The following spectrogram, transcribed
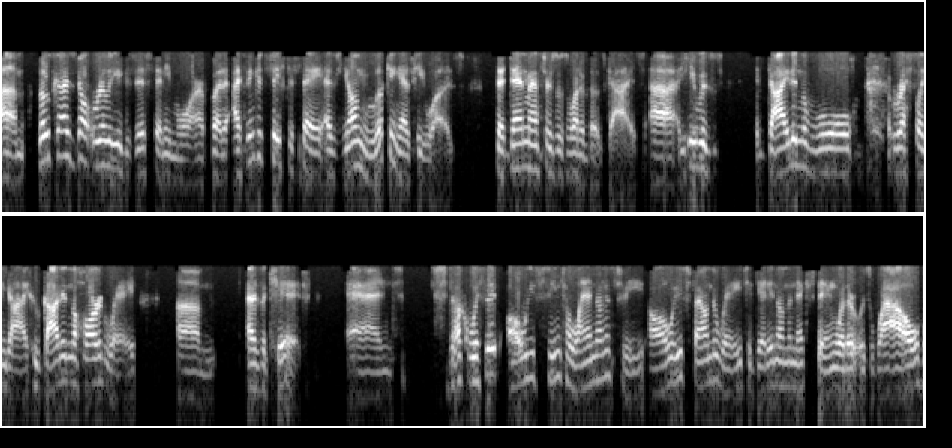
Um, those guys don't really exist anymore, but I think it's safe to say, as young looking as he was, that Dan Masters was one of those guys. Uh, he was a dyed in the wool wrestling guy who got in the hard way um, as a kid, and stuck with it. Always seemed to land on his feet. Always found a way to get in on the next thing, whether it was wow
